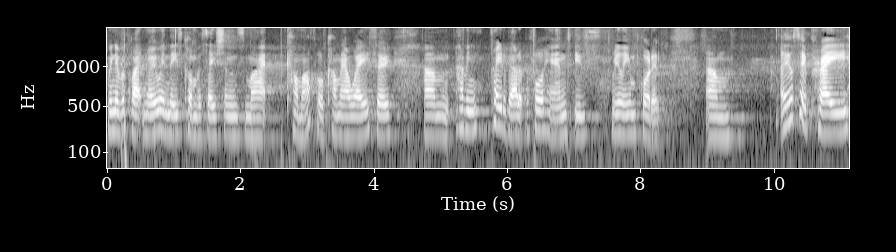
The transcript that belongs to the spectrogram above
We never quite know when these conversations might come up or come our way, so um, having prayed about it beforehand is really important. Um, I also pray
